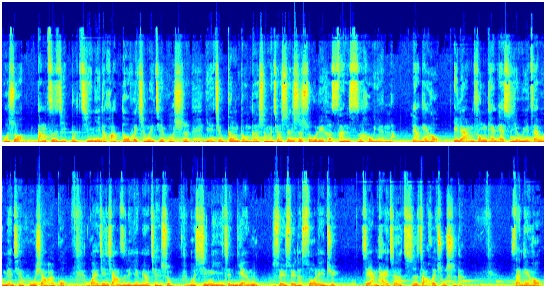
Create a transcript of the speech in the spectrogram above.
我说：当自己不经意的话都会成为结果时，也就更懂得什么叫深思熟虑和三思后言了。两天后，一辆丰田 SUV 在我面前呼啸而过，拐进巷子里也没有减速，我心里一阵厌恶，碎碎地说了一句。这样开车迟早会出事的。三天后，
